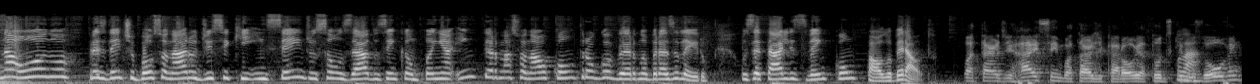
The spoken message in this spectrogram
Na ONU, presidente Bolsonaro disse que incêndios são usados em campanha internacional contra o governo brasileiro. Os detalhes vêm com Paulo Beraldo. Boa tarde, Heisen. Boa tarde, Carol e a todos que Olá. nos ouvem.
